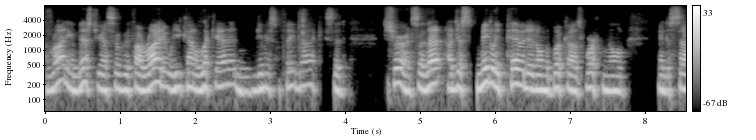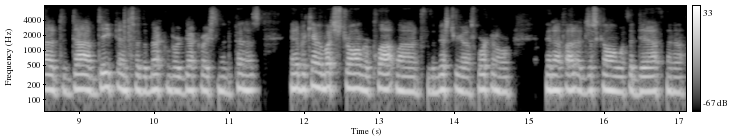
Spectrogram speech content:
I'm writing a mystery. I said, If I write it, will you kind of look at it and give me some feedback? He said, Sure. And so that I just immediately pivoted on the book I was working on and decided to dive deep into the Mecklenburg Declaration of Independence. And it became a much stronger plot line for the mystery I was working on than if I had just gone with a death and a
